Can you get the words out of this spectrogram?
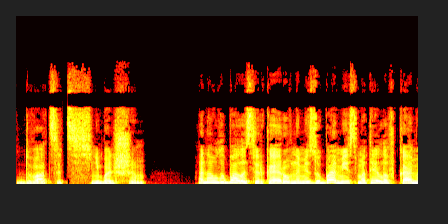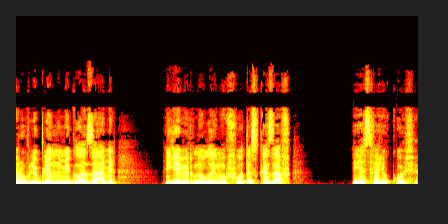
двадцать с небольшим. Она улыбалась, сверкая ровными зубами, и смотрела в камеру влюбленными глазами. Я вернула ему фото, сказав «Я сварю кофе».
